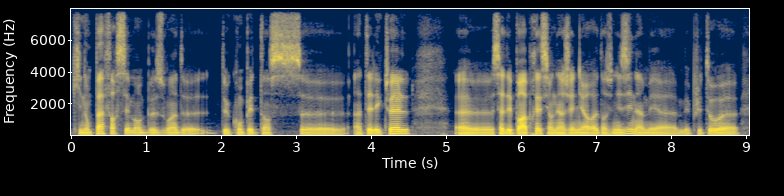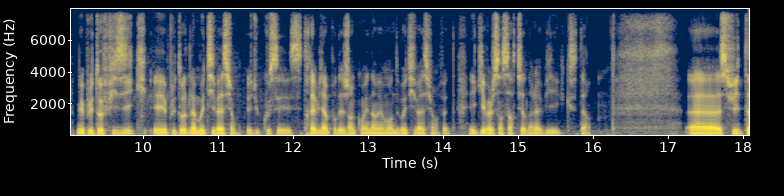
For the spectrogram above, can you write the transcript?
qui n'ont pas forcément besoin de, compétences euh, intellectuelles. Euh, ça dépend après si on est ingénieur dans une usine, hein, mais, euh, mais, plutôt, physique et plutôt de la motivation. Et du coup, c'est très bien pour des gens qui ont énormément de motivation en fait et qui veulent s'en sortir dans la vie, etc. suite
